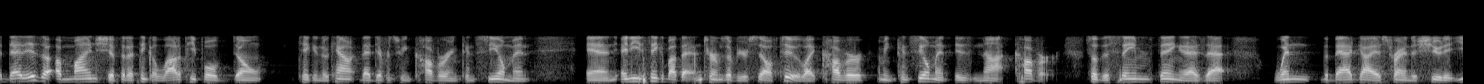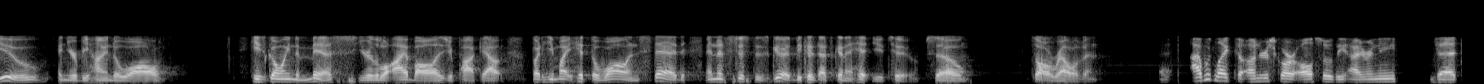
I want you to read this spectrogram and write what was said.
that is a, a mind shift that I think a lot of people don't take into account. That difference between cover and concealment, and and you think about that in terms of yourself too. Like cover, I mean, concealment is not cover. So the same thing as that when the bad guy is trying to shoot at you and you're behind a wall, he's going to miss your little eyeball as you pop out, but he might hit the wall instead, and that's just as good because that's going to hit you too. So it's all relevant. I would like to underscore also the irony that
